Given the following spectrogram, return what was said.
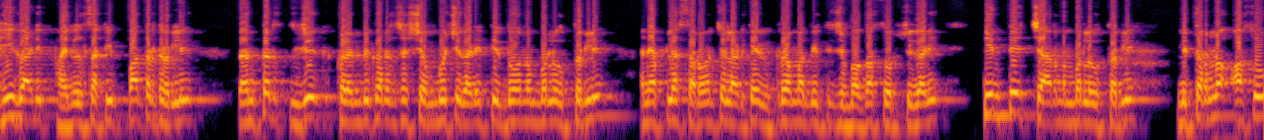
ही गाडी फायनलसाठी पात्र ठरली. नंतर जे कळंबीकरांच्या शंभूची गाडी ती दोन नंबरला उतरली आणि आपल्या सर्वांच्या लडक्या विक्रमादित्यची बकासूरची गाडी तीन ते चार नंबरला उतरली. मित्रांनो असो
